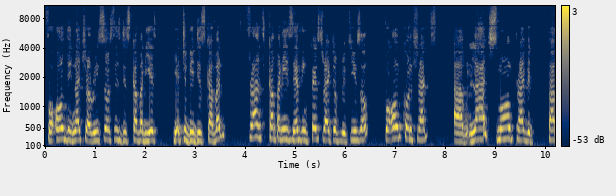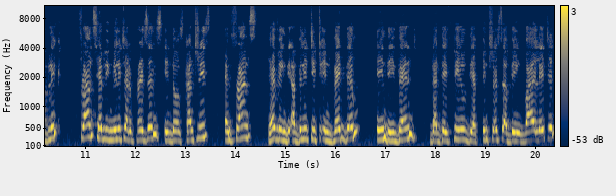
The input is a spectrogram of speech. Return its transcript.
for all the natural resources discovered yet, yet to be discovered, France companies having first right of refusal for all contracts, uh, large, small, private, public, France having military presence in those countries, and France having the ability to invade them in the event that they feel their interests are being violated.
